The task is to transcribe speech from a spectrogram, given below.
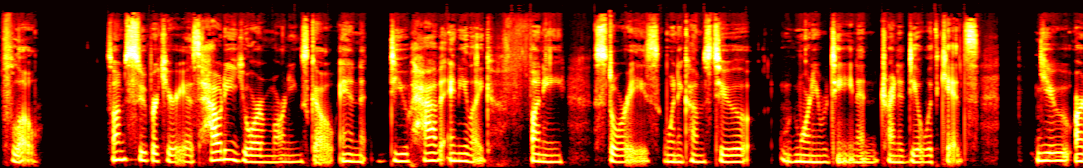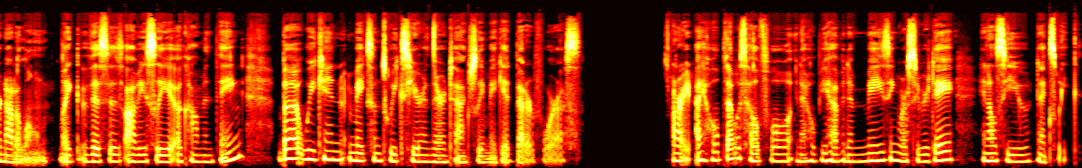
flow. So I'm super curious. How do your mornings go? And do you have any like funny stories when it comes to morning routine and trying to deal with kids? You are not alone. Like, this is obviously a common thing, but we can make some tweaks here and there to actually make it better for us. All right, I hope that was helpful, and I hope you have an amazing rest of your day, and I'll see you next week.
